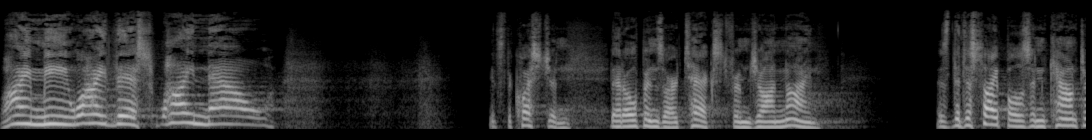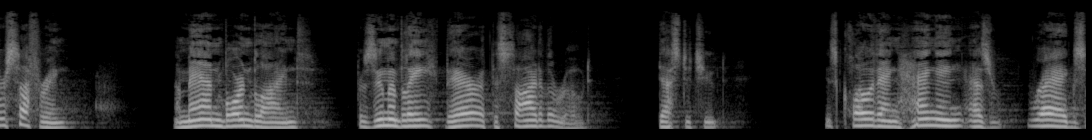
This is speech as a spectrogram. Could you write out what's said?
Why me? Why this? Why now? It's the question that opens our text from John 9. As the disciples encounter suffering, a man born blind, presumably there at the side of the road, destitute, his clothing hanging as rags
